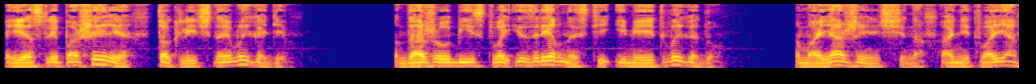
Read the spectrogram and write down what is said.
Если пошире, то к личной выгоде. Даже убийство из ревности имеет выгоду. Моя женщина, а не твоя.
